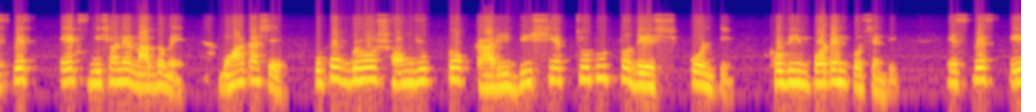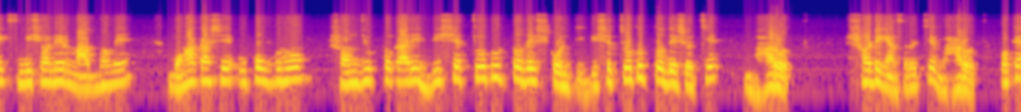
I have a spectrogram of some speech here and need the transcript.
স্পেস এক্স মিশনের মাধ্যমে মহাকাশে উপগ্রহ সংযুক্তকারী বিশ্বের চতুর্থ দেশ কোনটি? খুবই ইম্পর্টেন্ট কোশ্চেনটি স্পেস এক্স মিশনের মাধ্যমে মহাকাশে উপগ্রহ সংযুক্তকারী বিশ্বের চতুর্থ দেশ কোনটি? বিশ্বের চতুর্থ দেশ হচ্ছে ভারত। সঠিক অ্যান্সার হচ্ছে ভারত। ওকে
